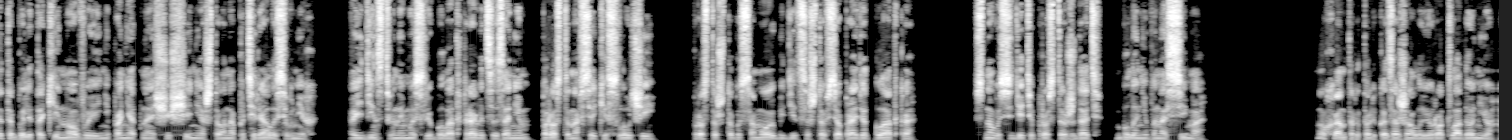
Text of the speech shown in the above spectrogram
Это были такие новые и непонятные ощущения, что она потерялась в них, а единственной мыслью было отправиться за ним просто на всякий случай, просто чтобы самой убедиться, что все пройдет гладко. Снова сидеть и просто ждать было невыносимо. Но Хантер только зажал ее рот ладонью,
